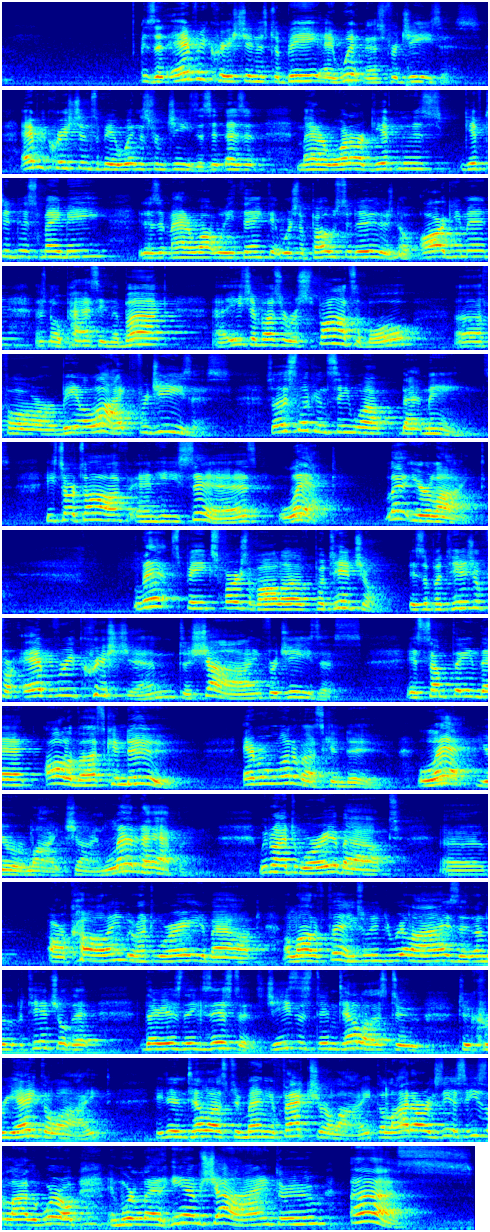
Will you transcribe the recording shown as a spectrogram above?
is that every Christian is to be a witness for Jesus. Every Christian is to be a witness from Jesus. It doesn't matter what our giftedness, giftedness may be. It doesn't matter what we think that we're supposed to do. There's no argument. There's no passing the buck. Uh, each of us are responsible uh, for being a light for Jesus. So let's look and see what that means. He starts off and he says, Let. Let your light. Let speaks, first of all, of potential. Is a potential for every Christian to shine for Jesus. It's something that all of us can do. Every one of us can do. Let your light shine. Let it happen. We don't have to worry about uh, our calling. We don't have to worry about a lot of things. We need to realize that under the potential that there is the existence. Jesus didn't tell us to, to create the light. He didn't tell us to manufacture light. The light already exists. He's the light of the world, and we're to let Him shine through us.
